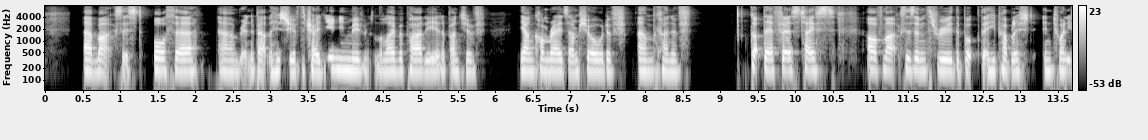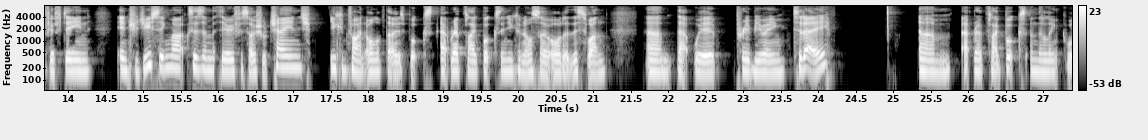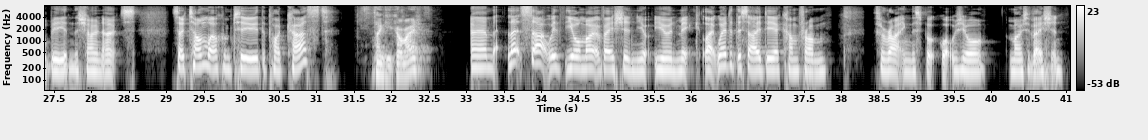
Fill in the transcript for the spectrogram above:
uh, Marxist author, um, written about the history of the trade union movement and the Labour Party, and a bunch of young comrades, I'm sure, would have um, kind of got their first taste of Marxism through the book that he published in 2015, Introducing Marxism, A Theory for Social Change. You can find all of those books at Red Flag Books, and you can also order this one um, that we're previewing today um, at Red Flag Books, and the link will be in the show notes. So, Tom, welcome to the podcast. Thank you, comrade. Um, let's start with your motivation, you, you and Mick. Like, where did this idea come from for writing this book? What was your motivation?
